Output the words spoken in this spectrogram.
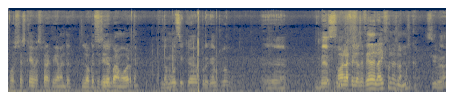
Pues es que es prácticamente lo que te Sí. sirve para moverte. La música, por ejemplo, eh, ves... Bueno, la filosofía del iPhone es la música. Sí, ¿verdad?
